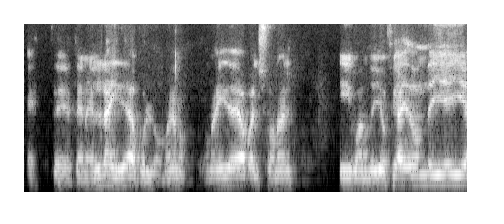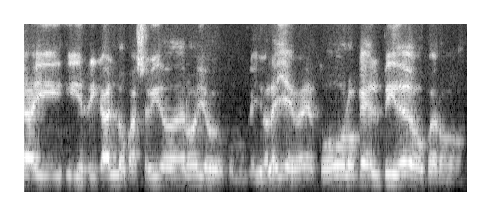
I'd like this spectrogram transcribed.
Este, tener la idea, por lo menos, una idea personal. Y cuando yo fui a donde ella y, y, Ricardo para ese video del hoyo, como que yo le llevé todo lo que es el video, pero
